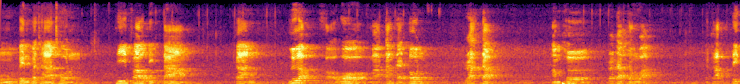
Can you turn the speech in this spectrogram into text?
ผมเป็นประชาชนที่เฝ้าติดตาม การเลือกสวมาตั้งแต่ต้น ระดับอำเภอ ระดับจังหวัดนะครับ ติด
